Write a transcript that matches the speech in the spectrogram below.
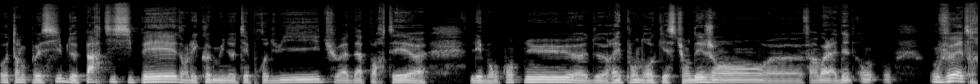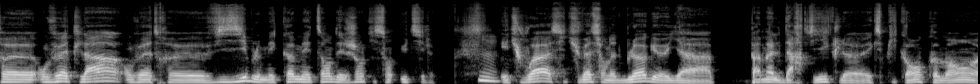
autant que possible de participer dans les communautés produits, tu vois, d'apporter euh, les bons contenus, euh, de répondre aux questions des gens. Enfin voilà, on, on, veut être on veut être là, on veut être visible, mais comme étant des gens qui sont utiles. Hmm. Et tu vois, si tu vas sur notre blog, il y a pas mal d'articles expliquant comment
